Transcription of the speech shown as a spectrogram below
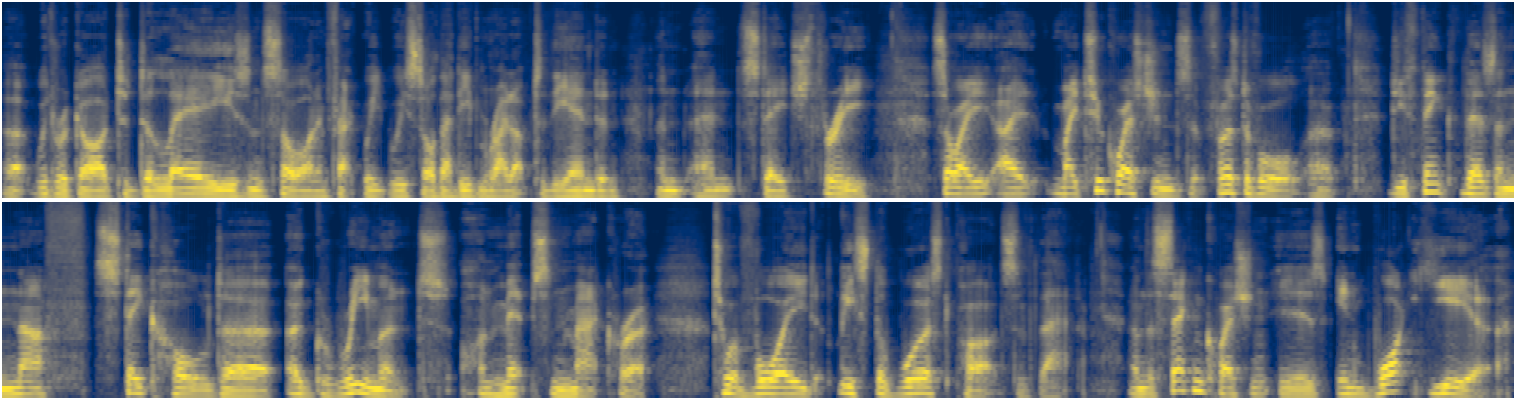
uh, with regard to delays and so on. In fact, we, we saw that even right up to the end and and, and stage three. So I, I my two questions. First of all, uh, do you think there's enough stakeholder agreement on MIPS and MACRA to avoid at least the worst parts of that? And the second question is, in what year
